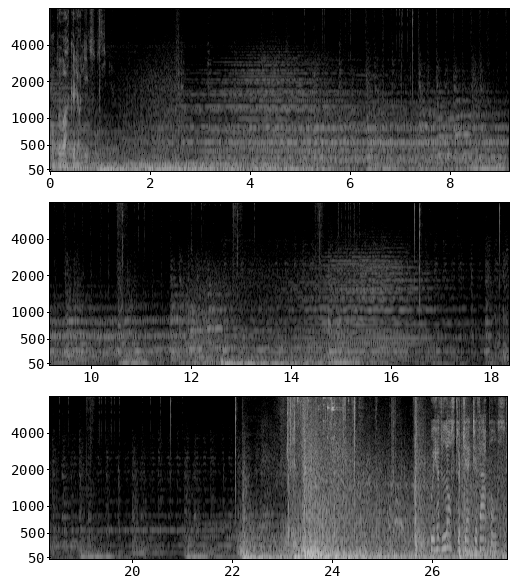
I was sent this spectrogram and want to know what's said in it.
on peut voir que leurs lignes sont si lost objective apples.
